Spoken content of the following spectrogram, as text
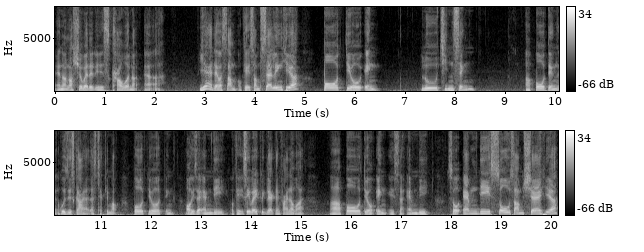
and I'm not sure whether it is cow or not. Uh, yeah, there was some. Okay, some selling here. Po Teo Ing, Lu Chin Sing, uh, Po Ting. Who is this guy? Uh? Let's check him out. Po Teo Ting. Oh, he's an MD. Okay, see very quickly I can find out what. Uh, po Teo Ing is an MD. So MD sold some share here.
